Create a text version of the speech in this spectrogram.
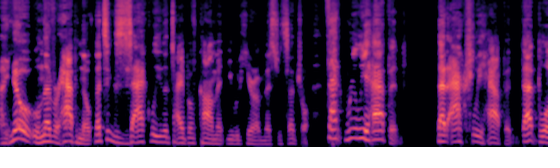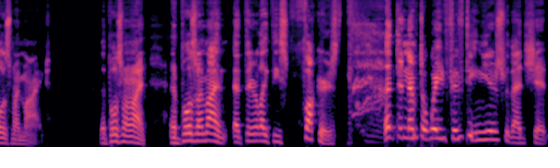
I know it will never happen though. That's exactly the type of comment you would hear on Misfit Central. That really happened. That actually happened. That blows my mind. That blows my mind. And it blows my mind that they're like these fuckers that didn't have to wait 15 years for that shit.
